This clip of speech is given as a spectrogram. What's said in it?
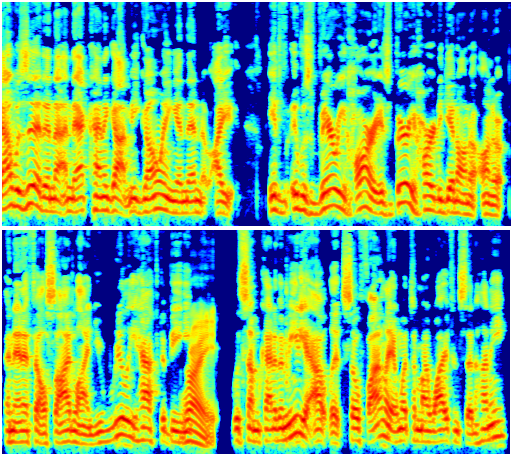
that was it, and, and that kind of got me going. And then I, it it was very hard. It's very hard to get on a on a, an NFL sideline. You really have to be right with some kind of a media outlet. So finally, I went to my wife and said, "Honey."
